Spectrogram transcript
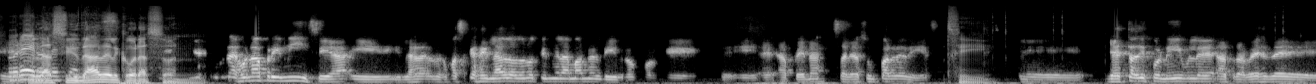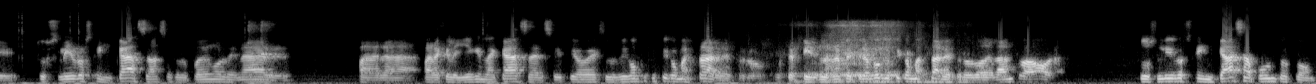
Eh, la ciudad del corazón. Es una, primicia y lo que pasa es que Reinaldo no tiene la mano el libro porque eh, apenas salió hace un par de días. Sí. ya está disponible a través de tus libros en casa, se lo pueden ordenar para, para que le lleguen a la casa. El sitio es, lo digo un poquitico más tarde, pero lo repetiré un poquitico más tarde, pero lo adelanto ahora. Tus libros en casa.com.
